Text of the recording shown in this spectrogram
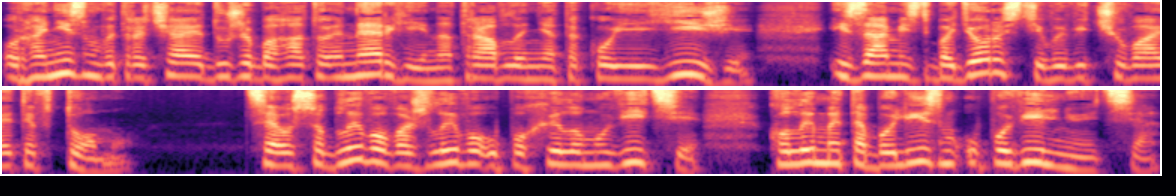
Організм витрачає дуже багато енергії на травлення такої їжі, і замість бадьорості ви відчуваєте втому. Це особливо важливо у похилому віці, коли метаболізм уповільнюється,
